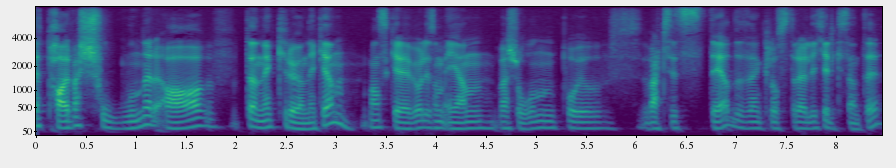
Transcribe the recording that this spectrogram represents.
et par versjoner av denne krøniken Man skrev jo liksom én versjon på hvert sitt sted, kloster eller kirkesenter.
